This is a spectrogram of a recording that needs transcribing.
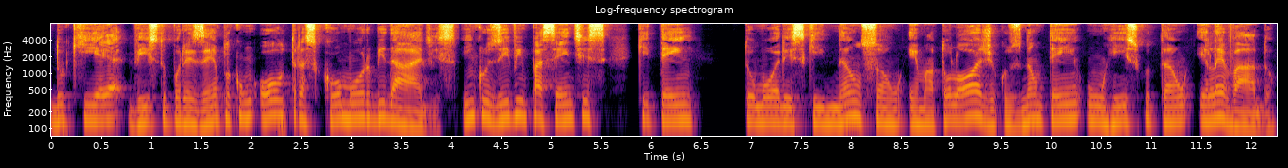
do que é visto, por exemplo, com outras comorbidades, inclusive em pacientes que têm tumores que não são hematológicos não têm um risco tão elevado.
